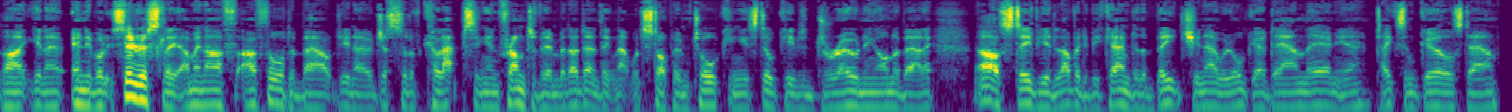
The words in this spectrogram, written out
like you know anybody seriously i mean I've, I've thought about you know just sort of collapsing in front of him but i don't think that would stop him talking. He still keeps droning on about it. Oh steve you'd love it if you came to the beach you know we'd all go down there and you know take some girls down.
